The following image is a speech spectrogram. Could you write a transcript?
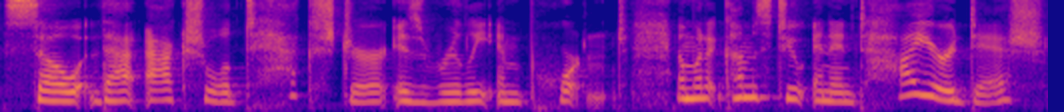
So that actual texture is really important. And when it comes to an entire dish,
